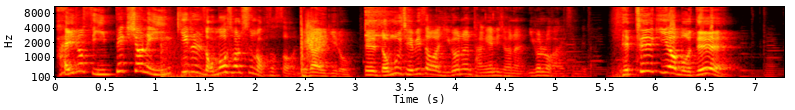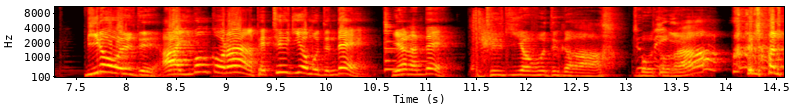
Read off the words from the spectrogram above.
바이러스 인펙션의 인기를 넘어설 수는 없었어. 내가 알기로. 너무 재밌어가지고 이거는 당연히 저는 이걸로 가겠습니다. 배틀기어 모드 미러월드. 아 이번 거랑 배틀기어 모드인데 미안한데 배틀기어 모드가 뭐더라? 나는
